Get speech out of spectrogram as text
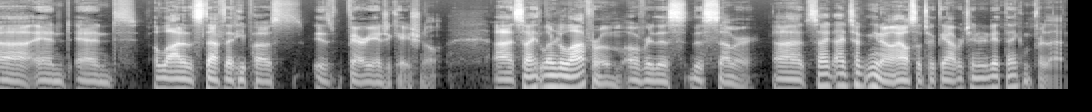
uh, and and a lot of the stuff that he posts is very educational. Uh, so I learned a lot from him over this this summer. Uh, so I, I took you know I also took the opportunity to thank him for that.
